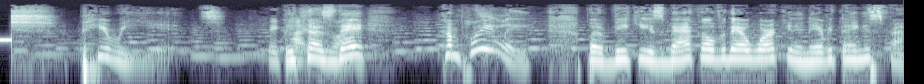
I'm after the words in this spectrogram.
period. They because they. Completely. But Vicki is back over there working and everything is fine.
